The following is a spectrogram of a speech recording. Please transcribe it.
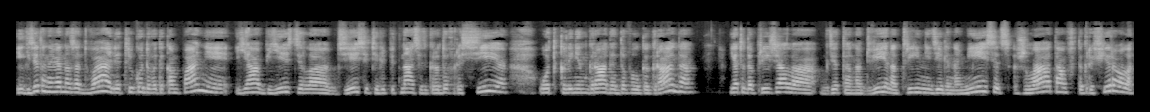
И где-то, наверное, за два или три года в этой компании я объездила 10 или 15 городов России от Калининграда до Волгограда. Я туда приезжала где-то на две, на три недели, на месяц, жила там, фотографировала.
